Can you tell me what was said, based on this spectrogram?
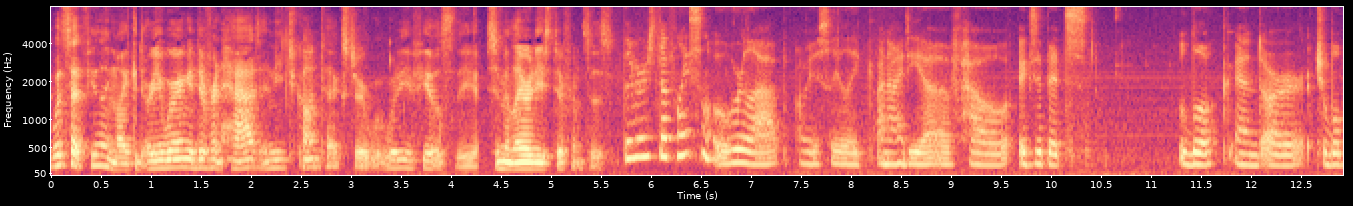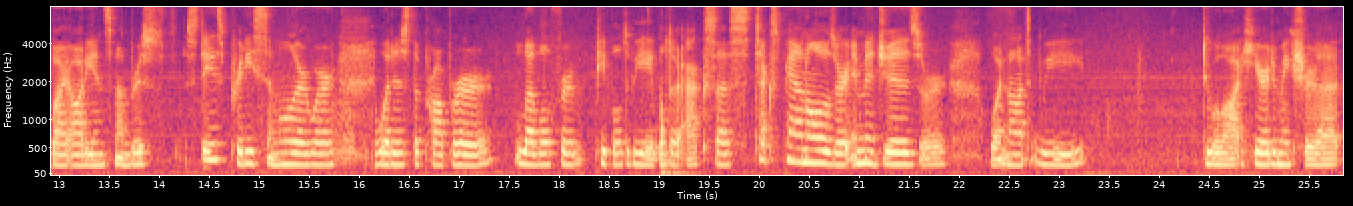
What's that feeling like? Are you wearing a different hat in each context, or what do you feel is the similarities, differences? There's definitely some overlap. Obviously, like an idea of how exhibits look and are watchable by audience members stays pretty similar. Where what is the proper level for people to be able to access text panels or images or whatnot? We do a lot here to make sure that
